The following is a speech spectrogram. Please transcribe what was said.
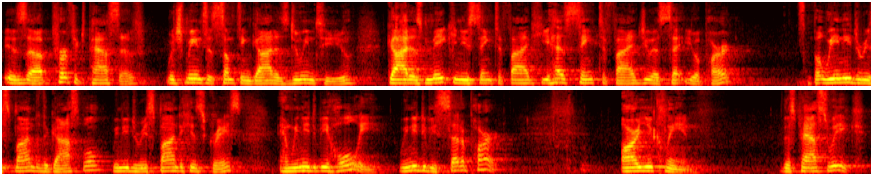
is a perfect passive, which means it's something God is doing to you. God is making you sanctified. He has sanctified you, has set you apart. But we need to respond to the gospel. We need to respond to His grace. And we need to be holy. We need to be set apart. Are you clean? This past week,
